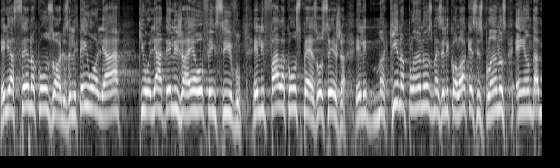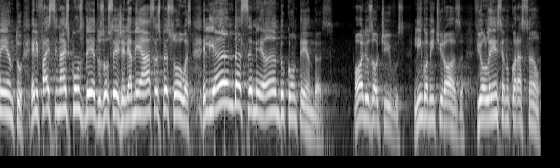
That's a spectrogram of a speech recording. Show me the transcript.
ele acena com os olhos, ele tem um olhar que o olhar dele já é ofensivo. Ele fala com os pés, ou seja, ele maquina planos, mas ele coloca esses planos em andamento. Ele faz sinais com os dedos, ou seja, ele ameaça as pessoas. Ele anda semeando contendas olhos altivos, língua mentirosa, violência no coração,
